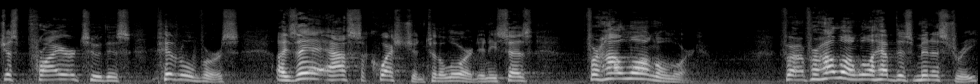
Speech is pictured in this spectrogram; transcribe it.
just prior to this pivotal verse, Isaiah asks a question to the Lord, and he says, For how long, O Lord? For, for how long will I have this ministry?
